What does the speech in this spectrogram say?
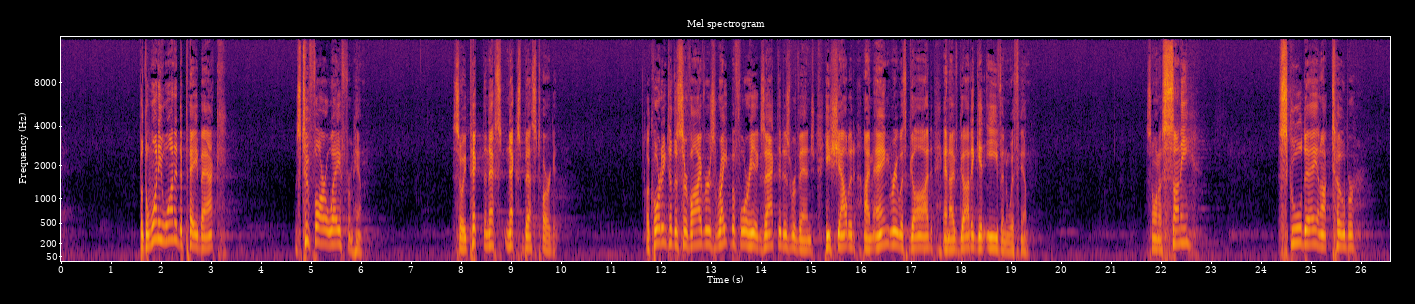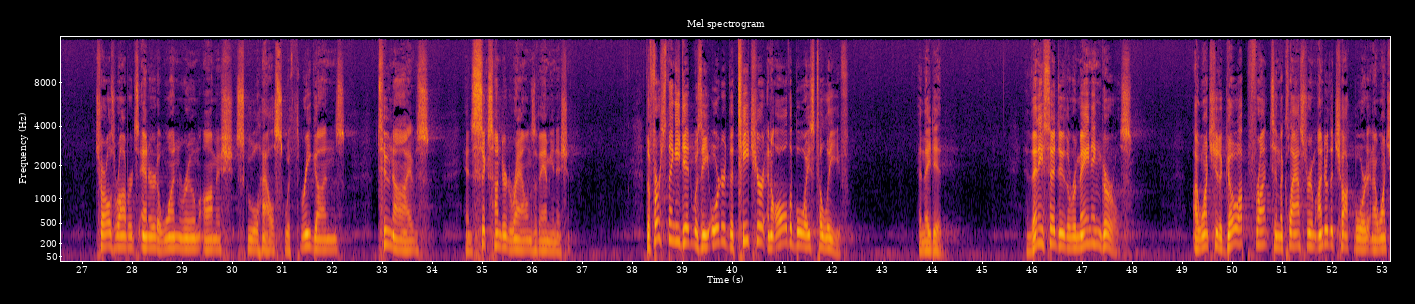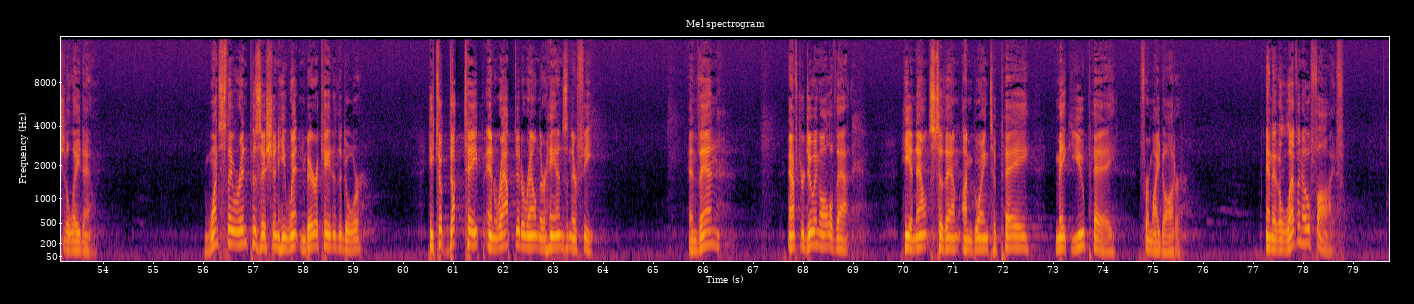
But the one he wanted to pay back was too far away from him. So he picked the next, next best target. According to the survivors, right before he exacted his revenge, he shouted, I'm angry with God and I've got to get even with him. So on a sunny school day in October, Charles Roberts entered a one room Amish schoolhouse with three guns, two knives, and 600 rounds of ammunition. The first thing he did was he ordered the teacher and all the boys to leave. And they did. And then he said to the remaining girls, I want you to go up front in the classroom under the chalkboard and I want you to lay down. Once they were in position, he went and barricaded the door. He took duct tape and wrapped it around their hands and their feet. And then after doing all of that, he announced to them, I'm going to pay, make you pay for my daughter. And at 1105,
